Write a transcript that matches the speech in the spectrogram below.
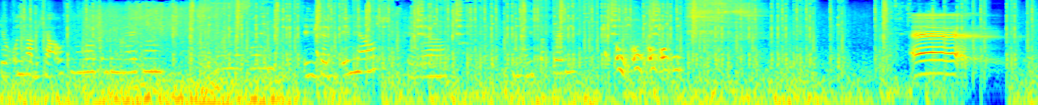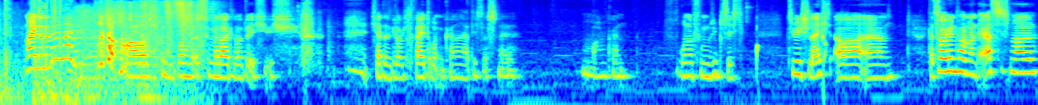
hier unten habe ich ja auch nur Eliminator. Wie sieht das mit dem hier aus? Okay, der kann ja nicht upgraden. Oh, oh, oh, oh, oh. Äh. Nein, nein, nein, nein, nein. Drückt ab. Oh, ich bin so dumm. Es tut mir leid, Leute. Ich, ich, ich hätte, glaube ich, drei drücken können. Dann hätte ich das schnell machen können. Runde 75. Ziemlich schlecht, aber ähm, das war auf jeden Fall mein erstes Mal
